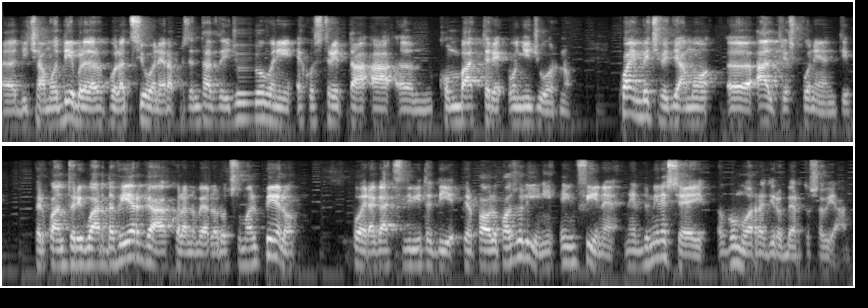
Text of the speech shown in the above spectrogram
eh, diciamo debole della popolazione, rappresentata dai giovani, è costretta a um, combattere ogni giorno. Qua invece vediamo uh, altri esponenti. Per quanto riguarda Verga, con la novella Rosso Malpelo, poi Ragazzi di vita di Pierpaolo Pasolini e infine nel 2006 Gomorra di Roberto Saviano.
